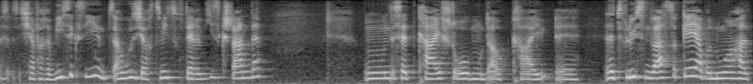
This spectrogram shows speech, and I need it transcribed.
es ist einfach eine Wiese gewesen und das Haus ist auch mit auf dieser Wiese gestanden. Und es hat keinen Strom und auch kein, äh, es hat fließend Wasser gegeben, aber nur halt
